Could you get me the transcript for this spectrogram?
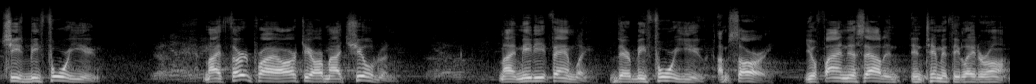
She's before you. My third priority are my children, my immediate family. They're before you. I'm sorry. You'll find this out in, in Timothy later on.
